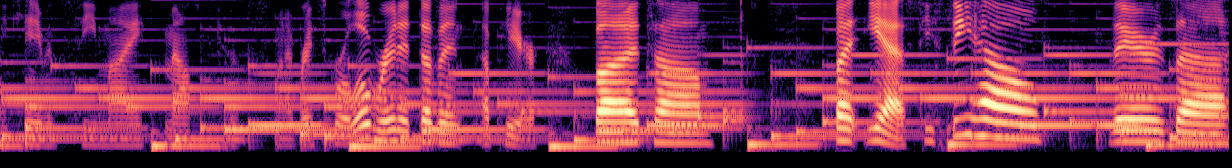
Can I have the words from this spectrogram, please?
you can't even see my mouse because whenever I scroll over it it doesn't appear. But um but yes, you see how there's uh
